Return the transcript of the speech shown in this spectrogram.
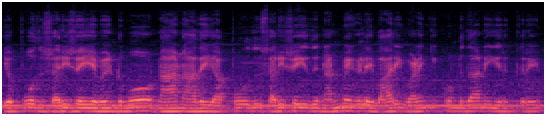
எப்போது சரி செய்ய வேண்டுமோ நான் அதை அப்போது சரி செய்து நன்மைகளை வாரி வழங்கி கொண்டுதானே இருக்கிறேன்.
